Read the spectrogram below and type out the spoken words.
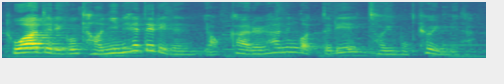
도와드리고 견인해드리는 역할을 하는 것들이 저희 목표입니다.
